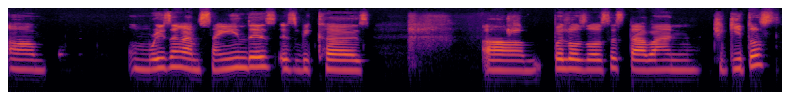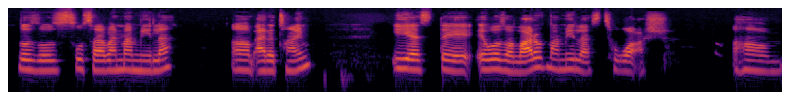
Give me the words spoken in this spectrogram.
Um, reason I'm saying this is because Um, pues los dos estaban chiquitos, los dos usaban mamila um, at a time. Y este, it was a lot of mamilas to wash. Um,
